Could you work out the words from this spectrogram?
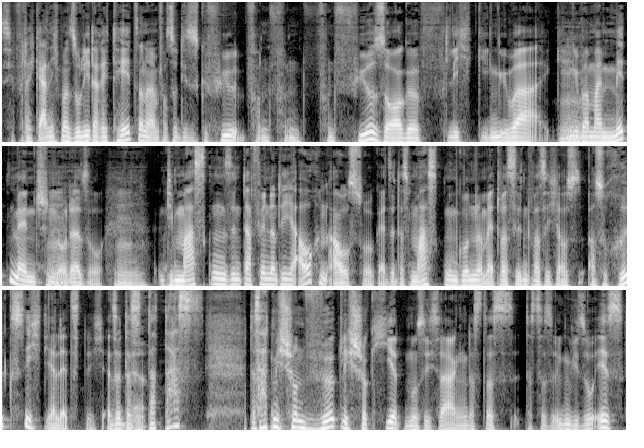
ist ja vielleicht gar nicht mal Solidarität, sondern einfach so dieses Gefühl von, von, von Fürsorgepflicht gegenüber, gegenüber mhm. meinem Mitmenschen mhm. oder so. Mhm. Und die Masken sind dafür natürlich auch ein Ausdruck. Also, dass Masken im Grunde genommen etwas sind, was ich aus, aus Rücksicht ja letztlich. Also, das, ja. das, das, das hat mich schon wirklich schockiert, muss ich sagen, dass das, dass das irgendwie so ist.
